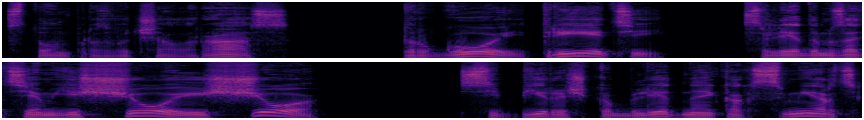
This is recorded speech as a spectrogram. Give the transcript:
Стон прозвучал раз, другой, третий, следом затем еще и еще. Сибирочка, бледная как смерть,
